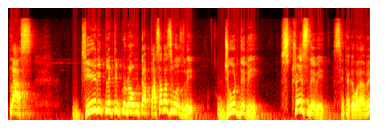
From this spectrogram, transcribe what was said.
প্লাস যে রিফ্লেকটিভ প্রোনাউনটা পাশাপাশি বসবে, জোর দেবে, স্ট্রেস দেবে, সেটাকে বলা হবে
